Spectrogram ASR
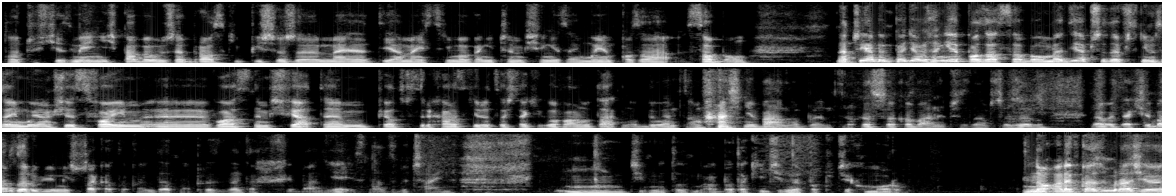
to oczywiście zmienić. Paweł Żebrowski pisze, że media mainstreamowe niczym się nie zajmują poza sobą. Znaczy, ja bym powiedział, że nie poza sobą. Media przede wszystkim zajmują się swoim e, własnym światem. Piotr Strychalski, że coś takiego walnął, tak, no byłem tam właśnie walno, byłem trochę zszokowany, przyznam szczerze. Nawet jak się bardzo lubi Miszczaka, to kandydat na prezydenta chyba nie jest nadzwyczajny. Mm, dziwne to, albo takie dziwne poczucie humoru. No, ale w każdym razie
